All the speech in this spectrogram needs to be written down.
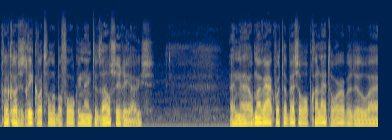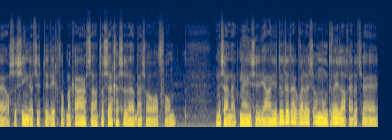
Gelukkig is driekwart van de bevolking neemt het wel serieus. En eh, op mijn werk wordt er best wel op gelet hoor. Ik bedoel, eh, als ze zien dat je te dicht op elkaar staat, dan zeggen ze daar best wel wat van. Er zijn ook mensen, ja, je doet het ook wel eens onmoedwillig. Hè, dat je,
